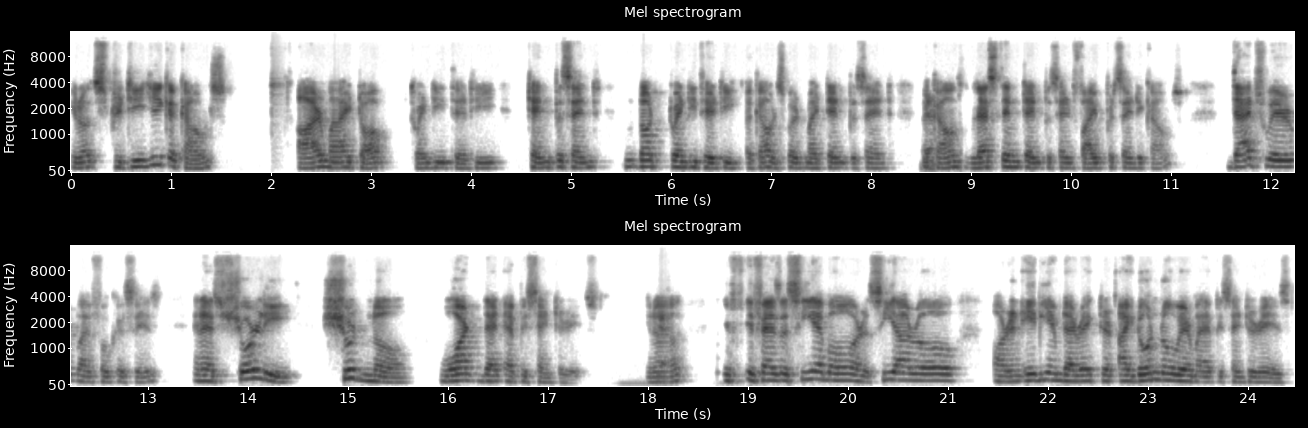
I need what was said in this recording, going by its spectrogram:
You know, strategic accounts are my top 20, 30, 10%, not 20, 30 accounts, but my 10% yeah. accounts, less than 10%, 5% accounts. That's where my focus is. And I surely should know what that epicenter is. You know, yeah. if, if as a CMO or a CRO or an ABM director, I don't know where my epicenter is,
